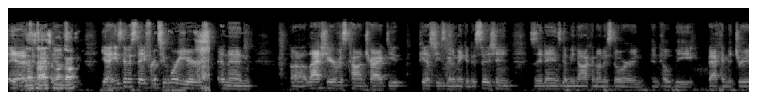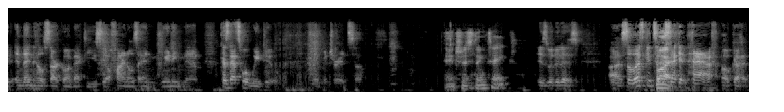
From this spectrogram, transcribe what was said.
Yeah, that's, That's how it's gonna how Yeah, he's going to stay for two more years, and then uh, last year of his contract, you, PSG is going to make a decision. Zidane's going to be knocking on his door, and, and he'll be back in Madrid, and then he'll start going back to UCL finals and winning them because that's what we do in Madrid. So Interesting take. is what it is. Uh, so let's get to But- the second half. Oh, go ahead.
